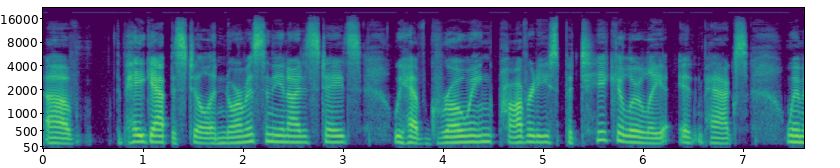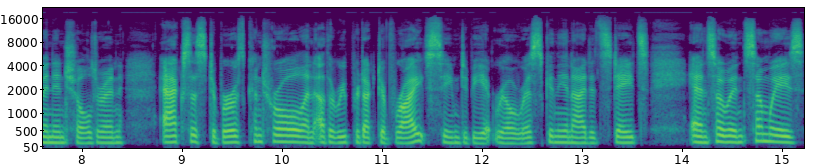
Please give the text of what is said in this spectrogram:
uh, the pay gap is still enormous in the United States. We have growing poverty, particularly impacts women and children. Access to birth control and other reproductive rights seem to be at real risk in the United States. And so, in some ways,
